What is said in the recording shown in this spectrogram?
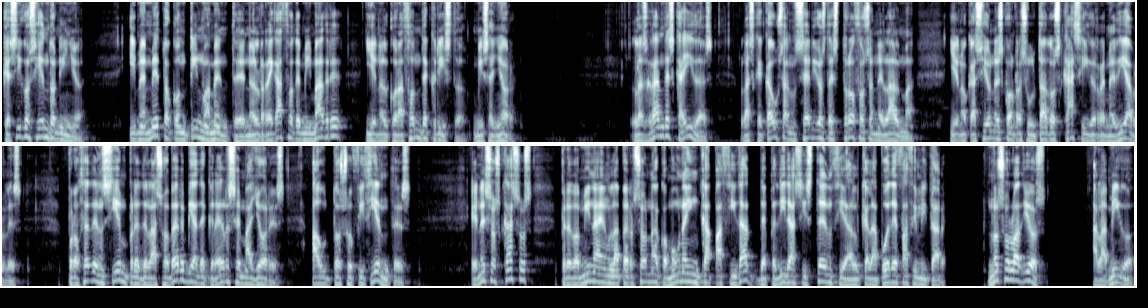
que sigo siendo niño, y me meto continuamente en el regazo de mi madre y en el corazón de Cristo, mi Señor. Las grandes caídas, las que causan serios destrozos en el alma y en ocasiones con resultados casi irremediables, proceden siempre de la soberbia de creerse mayores, autosuficientes. En esos casos predomina en la persona como una incapacidad de pedir asistencia al que la puede facilitar, no solo a Dios, al amigo,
